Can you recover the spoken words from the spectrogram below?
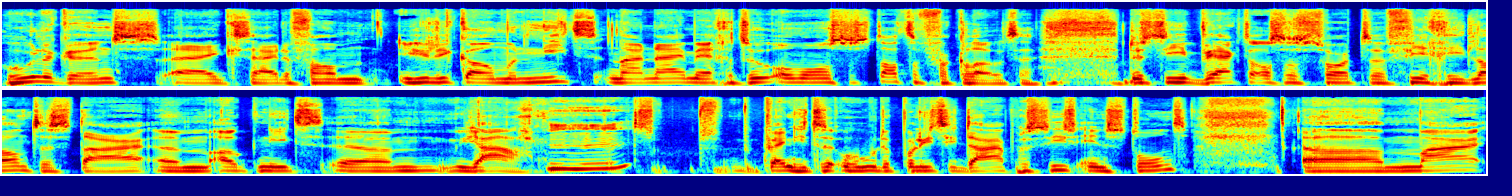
hooligans, eh, ik zeiden van, jullie komen niet naar Nijmegen toe om onze stad te verkloten. Dus die werkte als een soort eh, vigilantes daar. Ehm, ook niet, ehm, ja, dat- ik weet niet hoe de politie daar precies in stond. Ehm, maar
